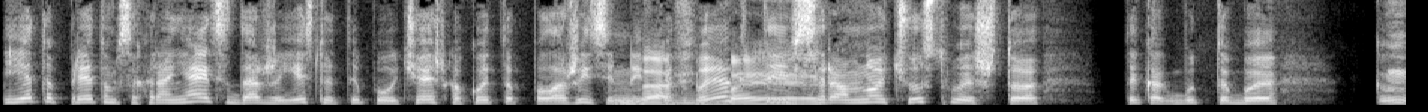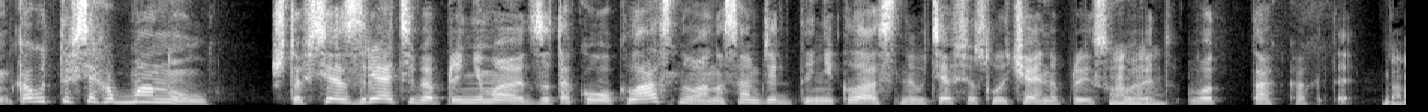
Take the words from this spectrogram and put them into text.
И это при этом сохраняется, даже если ты получаешь какой-то положительный да, фидбэк, фидбэк, ты все равно чувствуешь, что ты как будто бы... Как будто ты всех обманул. Что все зря тебя принимают за такого классного, а на самом деле ты не классный, у тебя все случайно происходит. Угу. Вот так как-то. Да.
